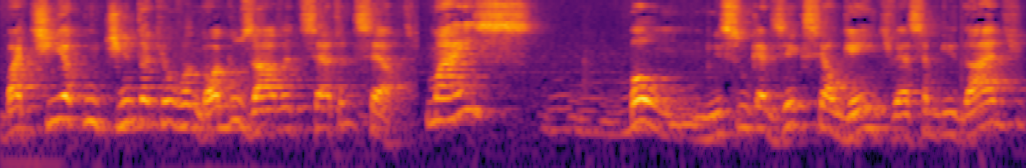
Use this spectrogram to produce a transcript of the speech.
batia com tinta que o Van Gogh usava, etc, etc. Mas, bom, isso não quer dizer que se alguém tivesse habilidade,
